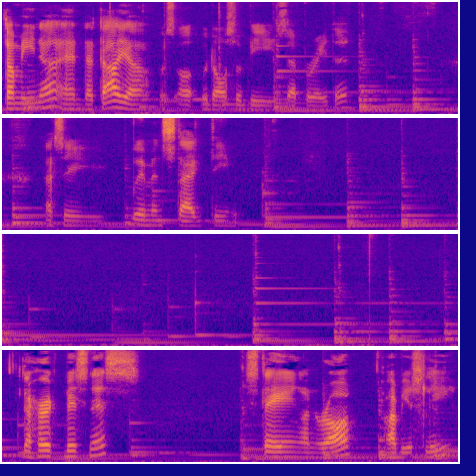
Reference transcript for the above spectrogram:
Tamina and Natalya was would also be separated as a women's tag team. The Hurt Business staying on Raw, obviously.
